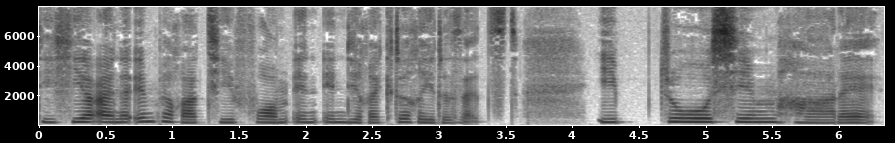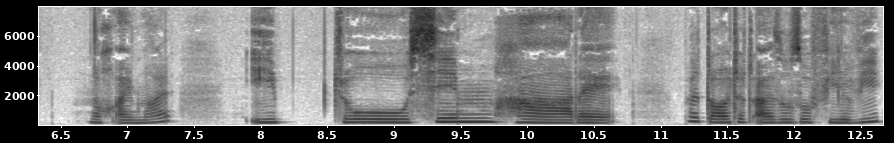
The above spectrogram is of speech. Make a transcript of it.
die hier eine Imperativform in indirekte Rede setzt. Ibjoshimhare. Noch einmal. Ibjoshimhare bedeutet also so viel wie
